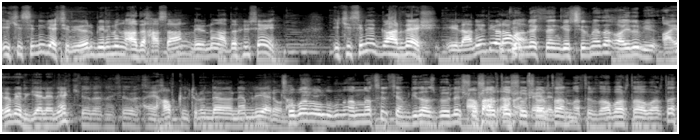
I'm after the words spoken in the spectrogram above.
ikisini geçiriyor. Birinin adı Hasan, birinin adı Hüseyin. İkisini kardeş ilan ediyor ama Gömlekten geçirme de ayrı bir ayrı bir gelenek. gelenek. Evet. e, halk kültüründe önemli yeri olan bir şey. Çobanoğlu bunu anlatırken biraz böyle Allah şoşarta rahmet şoşarta eylesin. anlatırdı. Abarta abarta.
